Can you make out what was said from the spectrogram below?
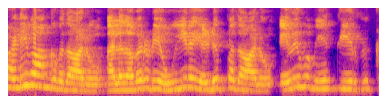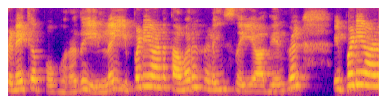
பழி வாங்குவதாலோ அல்லது அவருடைய உயிரை எடுப்பதாலோ எதுவுமே தீர்வு கிடைக்க போகிறது இல்லை. இப்படியான தவறுகளை செய்யாதீர்கள். இப்படியான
